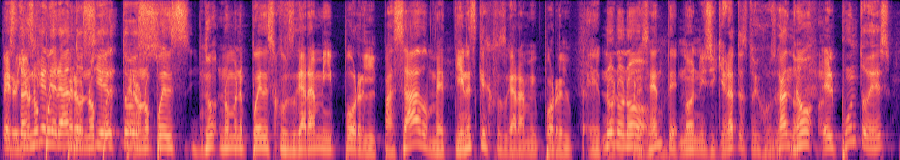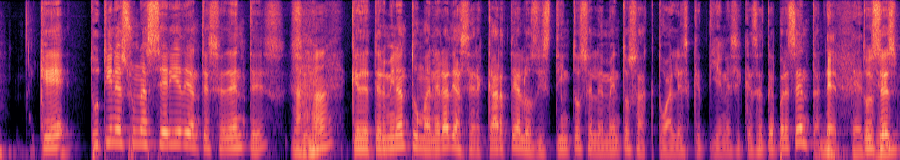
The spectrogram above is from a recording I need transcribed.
Pero estás yo no puedo, pero no, ciertos- pero no puedes, no, no me puedes juzgar a mí por el pasado. Me tienes que juzgar a mí por el, eh, No, por no, el no. presente. No, ni siquiera te estoy juzgando. No. El punto es que tú tienes una serie de antecedentes que determinan tu manera de acercarte a los distintos elementos actuales que tienes y que se te presentan. De- de- Entonces,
